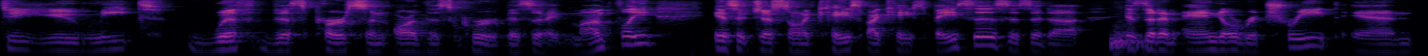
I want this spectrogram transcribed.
do you meet with this person or this group? Is it a monthly? Is it just on a case by case basis? Is it a is it an annual retreat? And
